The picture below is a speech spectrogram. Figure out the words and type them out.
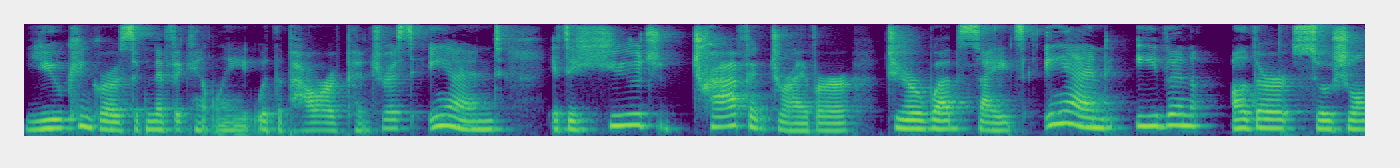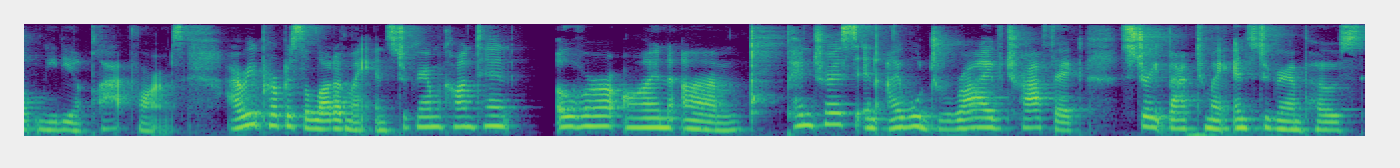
you can grow significantly with the power of Pinterest. And it's a huge traffic driver to your websites and even other social media platforms. I repurpose a lot of my Instagram content over on um, Pinterest and I will drive traffic straight back to my Instagram posts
